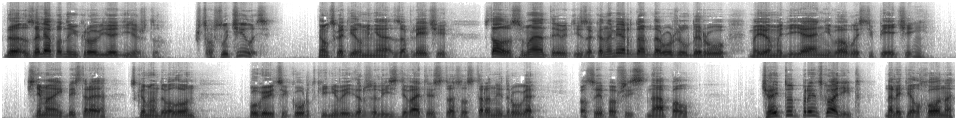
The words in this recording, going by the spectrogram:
да заляпанную кровью одежду. «Что случилось?» Он схватил меня за плечи, стал осматривать и закономерно обнаружил дыру в моем одеянии в области печени. «Снимай, быстро!» — скомандовал он. Пуговицы куртки не выдержали издевательства со стороны друга, посыпавшись на пол. «Что это тут происходит?» — налетел Хона.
